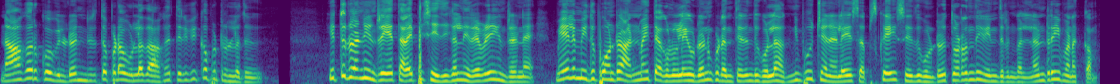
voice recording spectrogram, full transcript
நாகர்கோவிலுடன் நிறுத்தப்பட உள்ளதாக தெரிவிக்கப்பட்டுள்ளது. இத்துடன் இன்றைய தலைப்புச் செய்திகள் நிறைவடைகின்றன. மேலும் இதுபோன்ற அண்மை தகவல்களை உடனுக்குடன் தெரிந்து கொள்ள அக்னிபூ சேனலை சப்ஸ்கிரைப் செய்து கொண்டு தொடர்ந்து இணைந்திருங்கள். நன்றி வணக்கம்.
